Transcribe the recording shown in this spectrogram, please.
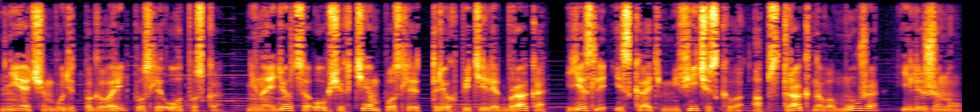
Не о чем будет поговорить после отпуска. Не найдется общих тем после трех-пяти лет брака, если искать мифического, абстрактного мужа или жену.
